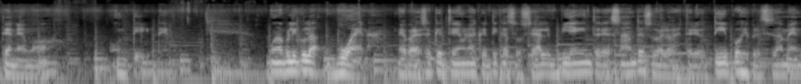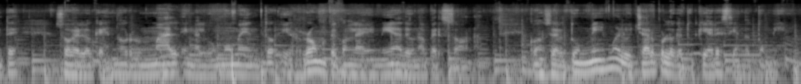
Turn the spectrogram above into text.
tenemos un tigre. Una película buena. Me parece que tiene una crítica social bien interesante sobre los estereotipos y precisamente sobre lo que es normal en algún momento y rompe con la dignidad de una persona. Con ser tú mismo y luchar por lo que tú quieres siendo tú mismo.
